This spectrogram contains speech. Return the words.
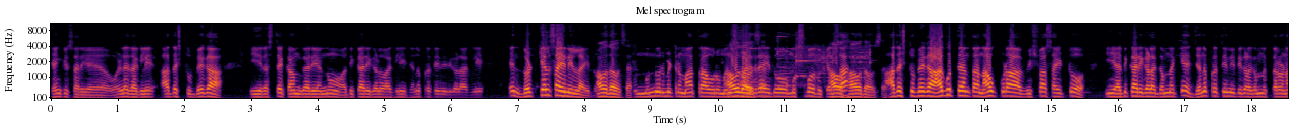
ಥ್ಯಾಂಕ್ ಯು ಸರ್ ಒಳ್ಳೇದಾಗ್ಲಿ. ಆದಷ್ಟು ಬೇಗ ಈ ರಸ್ತೆ ಕಾಮಗಾರಿಯನ್ನು ಅಧಿಕಾರಿಗಳು ಆಗ್ಲಿ ಜನಪ್ರತಿನಿಧಿಗಳಾಗ್ಲಿ ಏನ್ ದೊಡ್ಡ ಕೆಲಸ ಏನಿಲ್ಲ ಇದು. ಹೌದೌದು ಸರ್. ಒಂದ್ ಮುನ್ನೂರು ಮೀಟರ್ ಮಾತ್ರ ಅವರು ಮಾಡಿದ್ರೆ ಇದು ಮುಗಿಸ್ಬೋದು ಕೆಲಸ. ಹೌದು ಹೌದೌದು ಸರ್. ಆದಷ್ಟು ಬೇಗ ಆಗುತ್ತೆ ಅಂತ ನಾವು ಕೂಡ ವಿಶ್ವಾಸ ಇಟ್ಟು ಈ ಅಧಿಕಾರಿಗಳ ಗಮನಕ್ಕೆ ಜನಪ್ರತಿನಿಧಿಗಳ ಗಮನಕ್ಕೆ ತರೋಣ.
